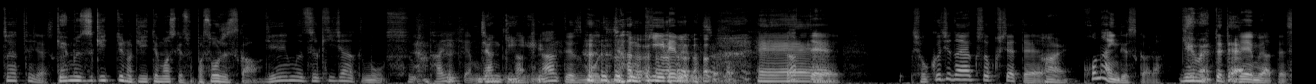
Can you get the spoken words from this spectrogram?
とやってるじゃないですか。ゲーム好きっていうのは聞いてますけどやっぱそうですか？ゲーム好きじゃなくてもうす大変。ジャンキー。ななんていうもうジャンキーレベルですよね。だっへて食事の約束してて、はい。来ないんですから。ゲームやってて。ゲームやってて。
